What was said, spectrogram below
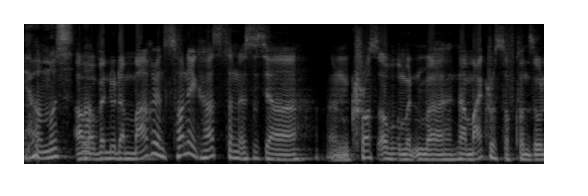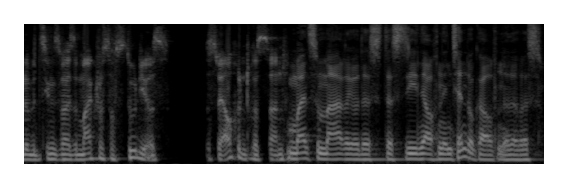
Ja, man muss. Aber man, wenn du dann Mario und Sonic hast, dann ist es ja ein Crossover mit einer Microsoft-Konsole beziehungsweise Microsoft Studios. Das wäre auch interessant. Meinst du Mario, dass dass die auch Nintendo kaufen oder was?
